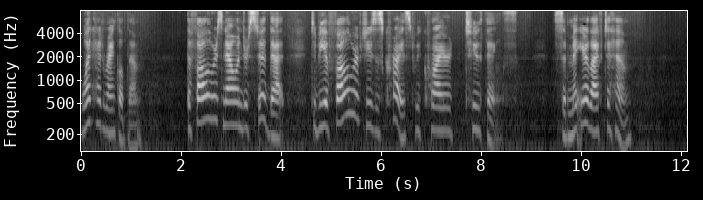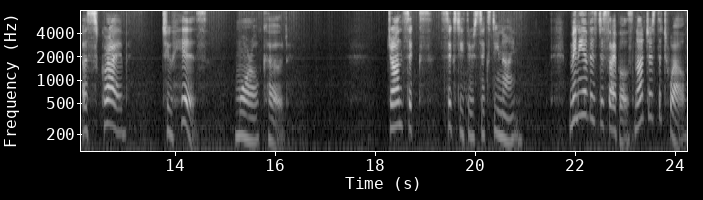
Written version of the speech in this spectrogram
What had rankled them? The followers now understood that to be a follower of Jesus Christ required two things submit your life to Him, ascribe to His moral code. John 6 60 through 69. Many of his disciples, not just the twelve,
